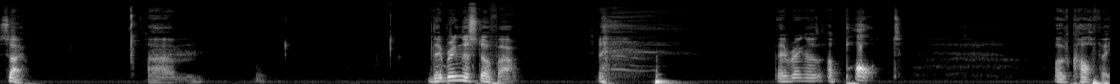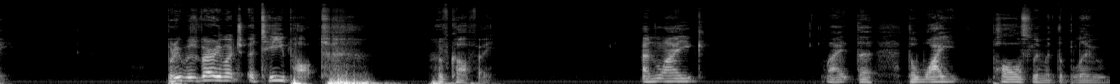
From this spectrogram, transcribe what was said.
So, um, they bring the stuff out. they bring us a pot of coffee. But it was very much a teapot of coffee. And like like the the white porcelain with the blue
